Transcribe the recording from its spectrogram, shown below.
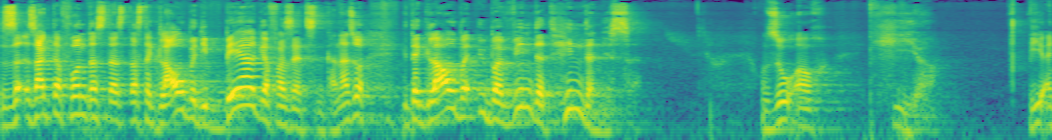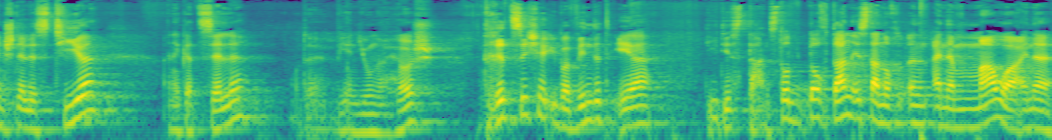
sagt davon, dass, dass, dass der Glaube die Berge versetzen kann. Also der Glaube überwindet Hindernisse. Und so auch hier. Wie ein schnelles Tier, eine Gazelle oder wie ein junger Hirsch, trittsicher überwindet er die Distanz. Doch, doch dann ist da noch eine Mauer, eine,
